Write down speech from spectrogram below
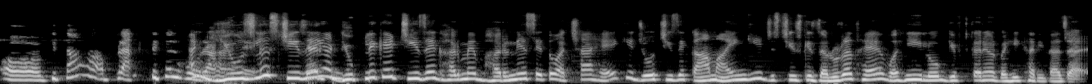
कितना प्रैक्टिकल हो रहा है? यूजलेस चीज़ें या डुप्लीकेट चीज़ें घर में भरने से तो अच्छा है कि जो चीज़ें काम आएँगी जिस चीज़ की ज़रूरत है वही लोग गिफ्ट करें और वही खरीदा जाए।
